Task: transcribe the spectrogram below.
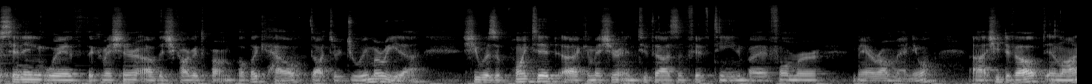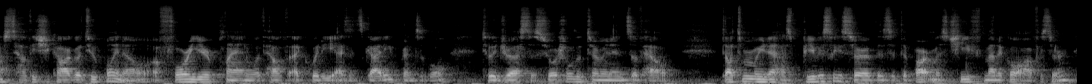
Are sitting with the Commissioner of the Chicago Department of Public Health, Dr. Julie Morita. She was appointed uh, Commissioner in 2015 by former Mayor Rahm Emanuel. Uh, she developed and launched Healthy Chicago 2.0, a four year plan with health equity as its guiding principle to address the social determinants of health. Dr. Morita has previously served as the department's chief medical officer.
